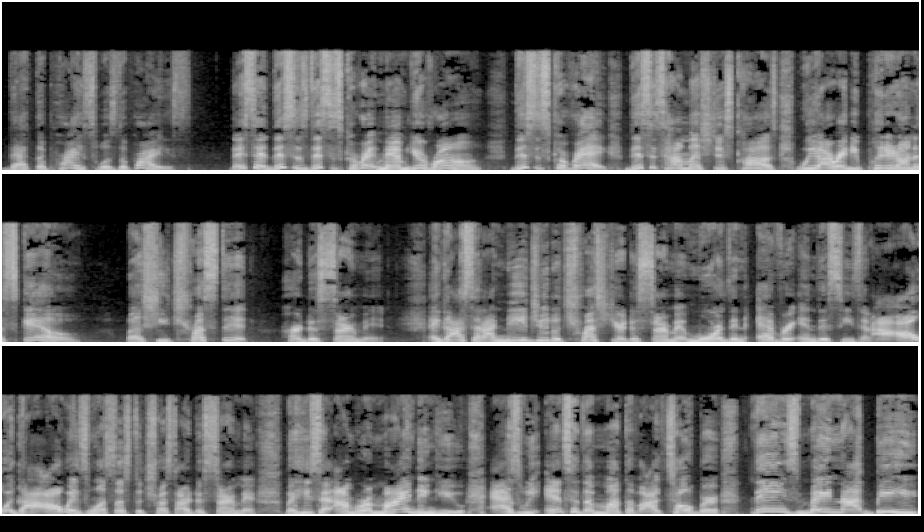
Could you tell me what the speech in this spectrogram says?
that the price was the price. They said, this is, this is correct. Ma'am, you're wrong. This is correct. This is how much this costs. We already put it on a scale, but she trusted her discernment. And God said, I need you to trust your discernment more than ever in this season. I always, God always wants us to trust our discernment. But he said, I'm reminding you as we enter the month of October, things may not be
